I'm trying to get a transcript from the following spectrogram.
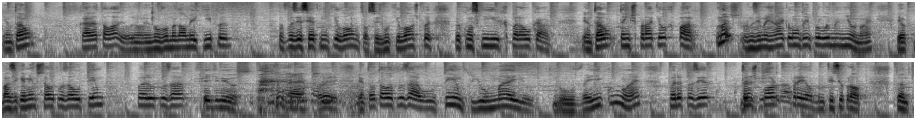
Então, o cara está lá, eu não vou mandar uma equipa para fazer 7 mil km ou 6 mil km para, para conseguir reparar o carro. Então tem que esperar que ele repare. Mas vamos imaginar que ele não tem problema nenhum, não é? Ele basicamente está a utilizar o tempo para utilizar. Fake news. É, por aí. Então está a utilizar o tempo e o meio do veículo, não é? Para fazer transporte para ele, benefício próprio. Portanto,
